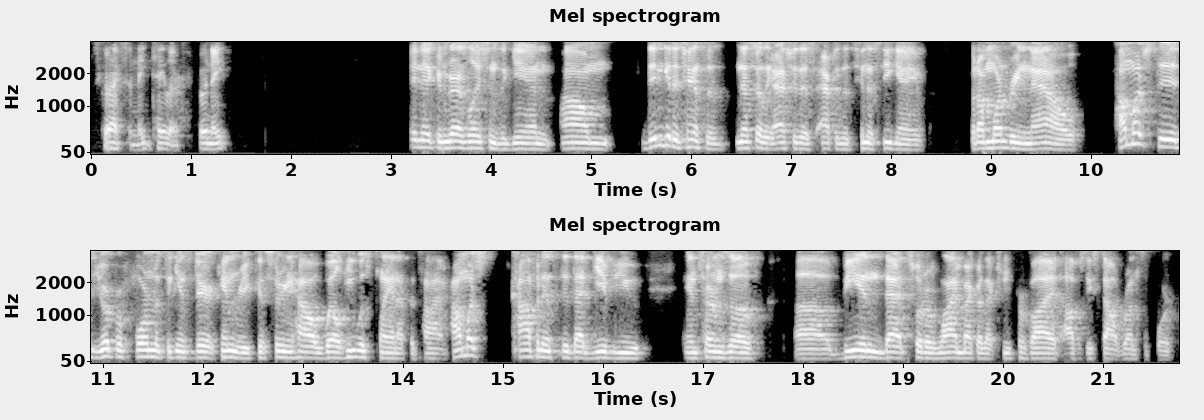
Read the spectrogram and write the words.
Let's go next to Nate Taylor. Go, Nate. Hey, Nate, congratulations again. Um, didn't get a chance to necessarily ask you this after the Tennessee game, but I'm wondering now, how much did your performance against Derrick Henry, considering how well he was playing at the time, how much confidence did that give you in terms of uh, being that sort of linebacker that can provide obviously stout run support?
